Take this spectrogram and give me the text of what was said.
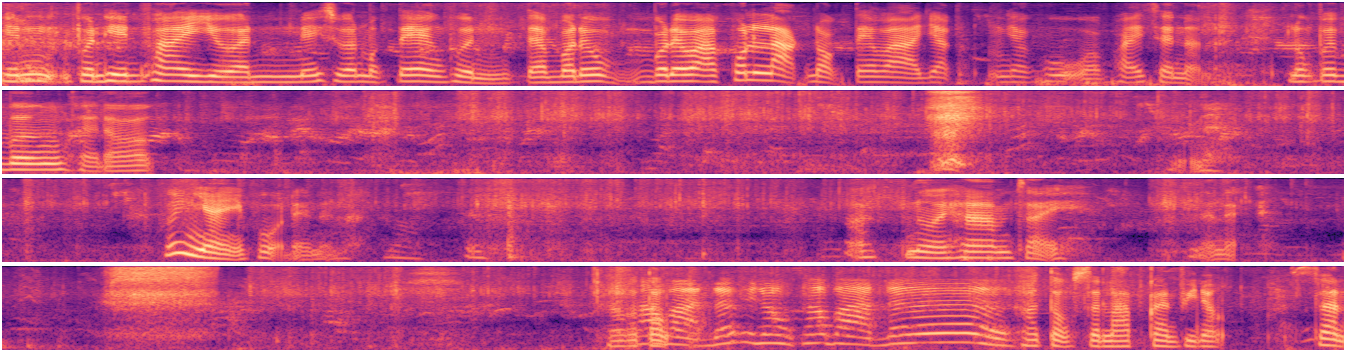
เห็นเพิ่นเห็นไผอยู่อันในสวนหมักแตงเพิ่นแต่บ่ได้บ่ได้ว่าคนหลักดอกแต่ว่าอยากอยากฮู้ว่าไผสนั่นน่ะลงไปเบิ่งใส่ดอกเฮ้ยใหญ่โพดได้นั่นน่ะเออเอา หน่วยห้ามใส่นั่นแหละเราก็สาต้องบาทเด้อพี่น้องสาบาทเด้อเราต้องสลับกันพี่น้องสั่น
